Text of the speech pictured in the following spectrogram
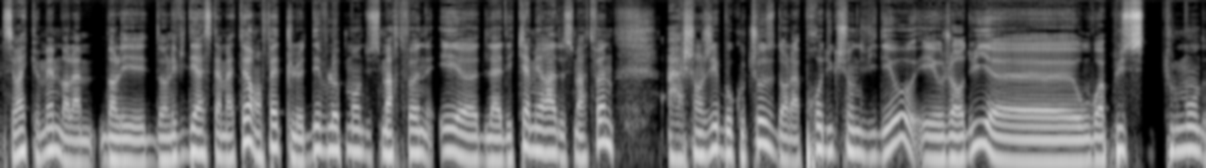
c'est vrai que même dans la dans les dans les vidéastes amateurs, en fait, le développement du smartphone et de la des caméras de smartphone a changé beaucoup de choses dans la production de vidéos. Et aujourd'hui, on voit plus tout le monde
